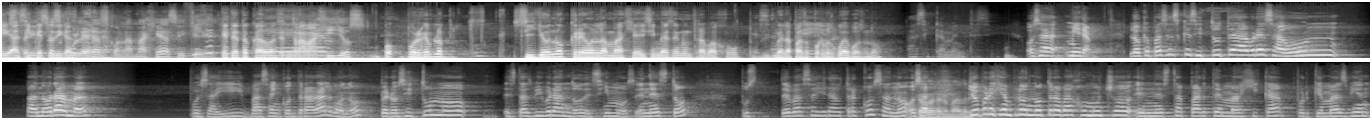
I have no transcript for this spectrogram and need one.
hay así que tú digas... culeras con la magia, así que... ¿Qué te ha tocado así? trabajillos. Por, por ejemplo, si yo no creo en la magia y si me hacen un trabajo, pues, Es me la paso que por los huevos, ¿no? Básicamente, sí. O sea, mira, lo que pasa es que si tú te abres a un panorama, pues ahí vas a encontrar algo, ¿no? Pero si tú no estás vibrando, decimos, en esto, pues te vas a ir a otra cosa, ¿no? O sea, yo, por ejemplo, no trabajo mucho en esta parte mágica porque más bien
